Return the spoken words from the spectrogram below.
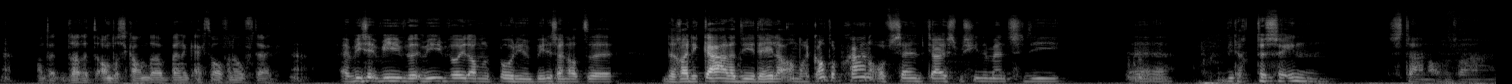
Ja. Want dat, dat het anders kan, daar ben ik echt wel van overtuigd. Ja. En wie, wie, wie, wil je dan het podium bieden? Zijn dat uh, de radicalen die de hele andere kant op gaan? Of zijn het juist misschien de mensen die, uh, die er tussenin staan, als het ware?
